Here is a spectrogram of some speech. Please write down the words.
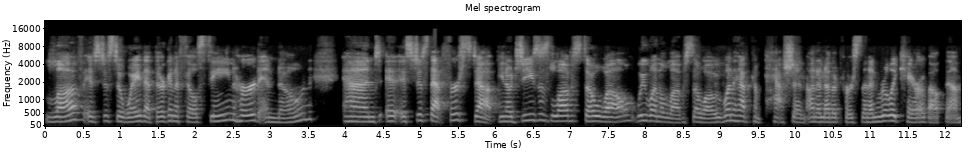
love is just a way that they're going to feel seen, heard, and known. And it's just that first step. You know, Jesus loves so well. We want to love so well. We want to have compassion on another person and really care about them.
